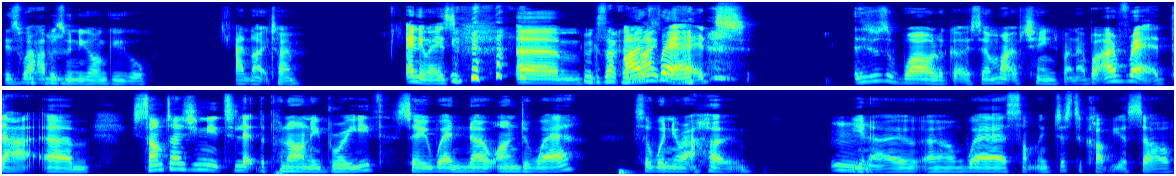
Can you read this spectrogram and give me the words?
This is what happens Mhm. when you go on Google at night time. Anyways, um, a I read, this was a while ago, so it might have changed by now, but I read that um, sometimes you need to let the panani breathe, so you wear no underwear. So when you're at home, you Mm. know, um, wear something just to cover yourself,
